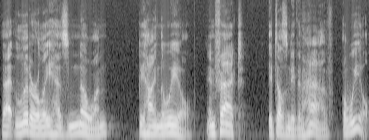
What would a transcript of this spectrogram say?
that literally has no one behind the wheel. In fact, it doesn't even have a wheel.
